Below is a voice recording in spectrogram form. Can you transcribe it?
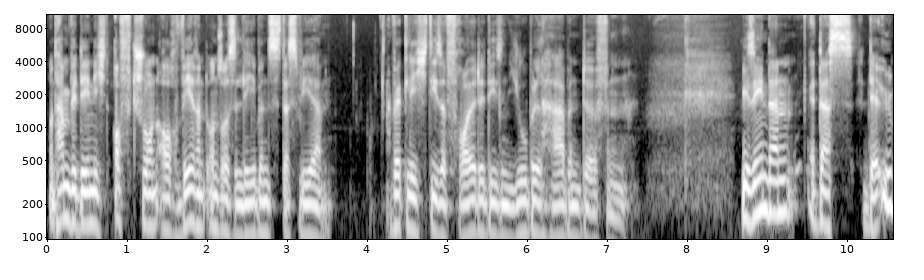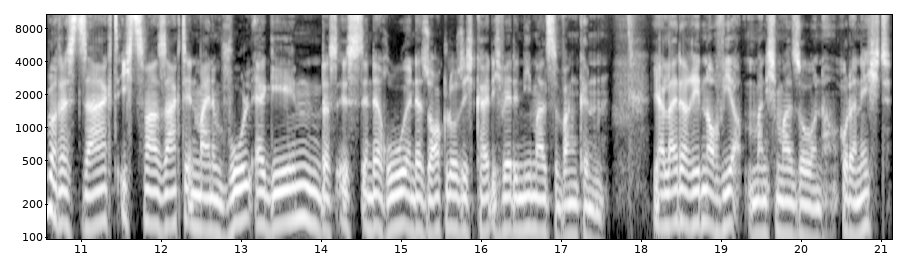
Und haben wir den nicht oft schon auch während unseres Lebens, dass wir wirklich diese Freude, diesen Jubel haben dürfen? Wir sehen dann, dass der Überrest sagt, ich zwar sagte in meinem Wohlergehen, das ist in der Ruhe, in der Sorglosigkeit, ich werde niemals wanken. Ja, leider reden auch wir manchmal so, oder nicht?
